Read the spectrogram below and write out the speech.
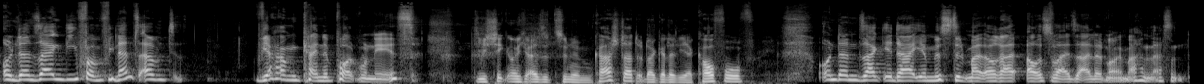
Und dann sagen die vom Finanzamt, wir haben keine Portemonnaies. Die schicken euch also zu einem Karstadt oder Galeria Kaufhof. Und dann sagt ihr da, ihr müsstet mal eure Ausweise alle neu machen lassen.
